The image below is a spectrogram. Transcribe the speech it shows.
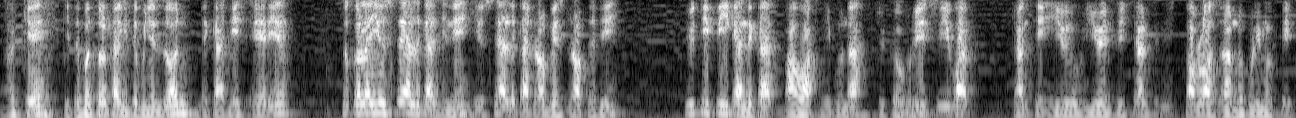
ok kita betulkan kita punya zone dekat this area. So kalau you sell dekat sini you sell dekat drop base drop tadi you TP kan dekat bawah sini pun dah cukup risk reward cantik you you entry sell sini stop loss dalam 25 pip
